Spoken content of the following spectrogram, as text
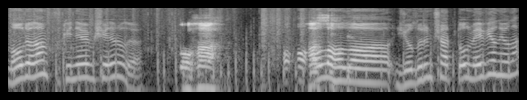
Ne oluyor lan? Furkan'ın eve bir şeyler oluyor. Oha! Allah. Allah. Yıldırım çarptı oğlum ev yanıyor lan.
